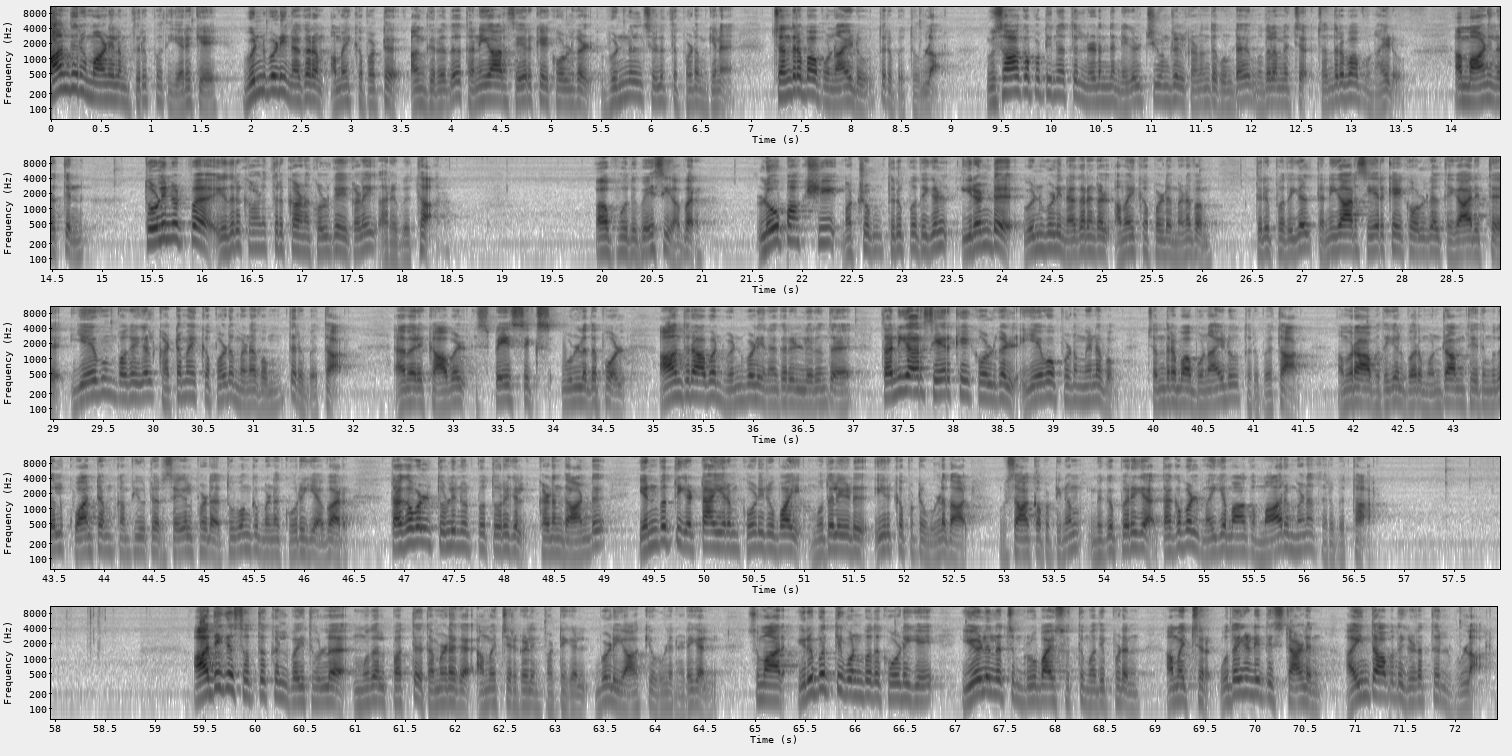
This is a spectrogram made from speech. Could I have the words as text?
ஆந்திர மாநிலம் திருப்பதி அருகே விண்வெளி நகரம் அமைக்கப்பட்டு அங்கிருந்து தனியார் செயற்கைக்கோள்கள் விண்ணில் செலுத்தப்படும் என சந்திரபாபு நாயுடு தெரிவித்துள்ளார். விசாகப்பட்டினத்தில் நடந்த நிகழ்ச்சியொன்றில் கலந்து கொண்ட முதலமைச்சர் சந்திரபாபு நாயுடு அம்மாநிலத்தின் தொழில்நுட்ப எதிர்காலத்திற்கான கொள்கைகளை அறிவித்தார். அப்போது பேசிய அவர் லோபாக்ஷி மற்றும் திருப்பதியில் இரண்டு விண்வெளி நகரங்கள் அமைக்கப்படும் எனவும் திருப்பதியில் தனியார் செயற்கைக்கோள்கள் தயாரித்து ஏவும் வகையில் கட்டமைக்கப்படும் எனவும் தெரிவித்தார். அமெரிக்காவில் ஸ்பேஸ் சிக்ஸ் உள்ளது போல் ஆந்திராவின் விண்வெளி நகரிலிருந்து தனியார் செயற்கைக்கோள்கள் ஏவப்படும் எனவும் சந்திரபாபு நாயுடு தெரிவித்தார். அமராவதியில் வரும் ஒன்றாம் தேதி முதல் குவாண்டம் கம்ப்யூட்டர் செயல்பட துவங்கும் என கூறிய அவர் தகவல் தொழில்நுட்பத் துறையில் கடந்த ஆண்டு எண்பத்தி எட்டாயிரம் கோடி ரூபாய் முதலீடு ஈர்க்கப்பட்டு உள்ளதால் விசாகப்பட்டினம் மிகப்பெரிய தகவல் மையமாக மாறும் என தெரிவித்தார். அதிக சொத்துக்கள் வைத்துள்ள முதல் பத்து தமிழக அமைச்சர்களின் பட்டியல் வெளியாகியுள்ள நிலையில் சுமார் இருபத்தி ஒன்பது கோடியே ஏழு லட்சம் ரூபாய் சொத்து மதிப்புடன் அமைச்சர் உதயநிதி ஸ்டாலின் ஐந்தாவது இடத்தில் உள்ளார்.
